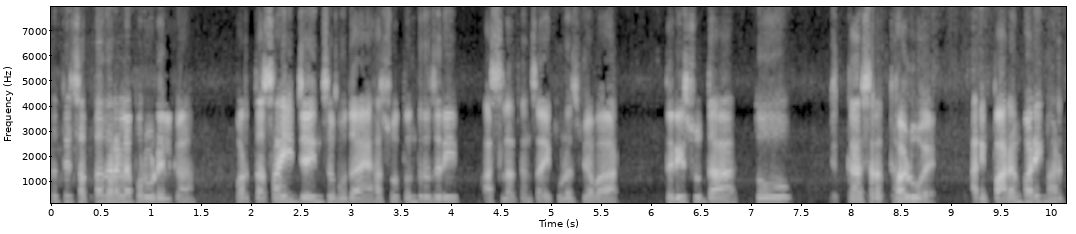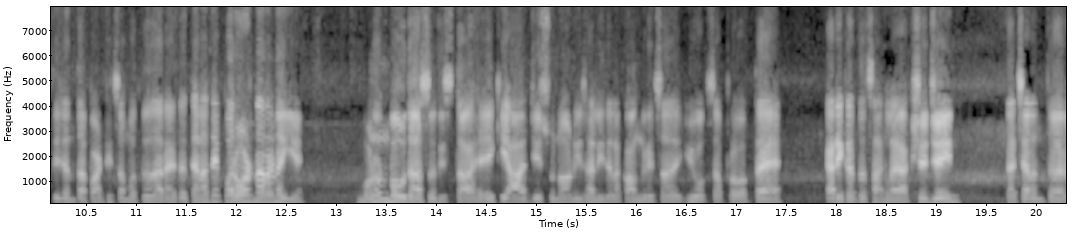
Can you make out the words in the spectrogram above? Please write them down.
तर ते सत्ताधाऱ्याला परवडेल का? पर तसाही जैन समुदाय हा स्वतंत्र जरी असला त्यांचा एकूणच व्यवहार तरी सुद्धा तो जितका श्रद्धाळू आहे आणि पारंपरिक भारतीय जनता पार्टीचा मतदार आहे तर त्यांना ते परवडणार नाहीये. म्हणून बहुधा असं दिसतं आहे की आज जी सुनावणी झाली त्याला काँग्रेसचा युवकचा प्रवक्ता आहे कार्यकर्ता चांगला आहे अक्षय जैन. त्याच्यानंतर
